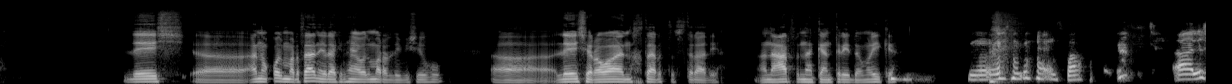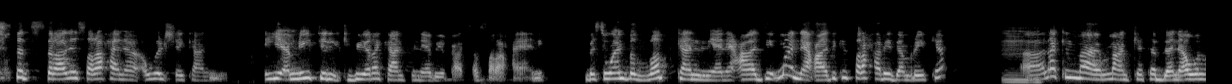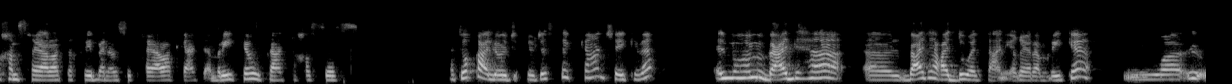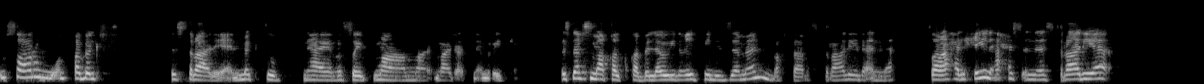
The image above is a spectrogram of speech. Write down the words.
ليش؟ آه أنا أقول مرة ثانية لكن هي أول مرة اللي بيشوفوا. آه ليش روان اختارت أستراليا؟ أنا عارف إنها كانت تريد أمريكا. صح. آه ليش اخترت أستراليا؟ صراحة أنا أول شيء كان هي أمنيتي الكبيرة كانت إني أبي ابعثها صراحة يعني. بس وين بالضبط كان يعني عادي ما إنه عادي كنت صراحة أريد أمريكا. آه لكن ما ما انكتب لأن أول خمس خيارات تقريبا أو ست خيارات كانت أمريكا وكانت تخصص أتوقع logistic كان شيء كذا. المهم بعدها بعدها على دول ثانية غير أمريكا وصار وانقبلت في أستراليا يعني مكتوب نهاية نصيب ما ما, ما جاتني أمريكا. بس نفس ما قلت قبل لو يعيد فيني الزمن بختار أستراليا لأنه صراحة الحين أحس إن أستراليا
